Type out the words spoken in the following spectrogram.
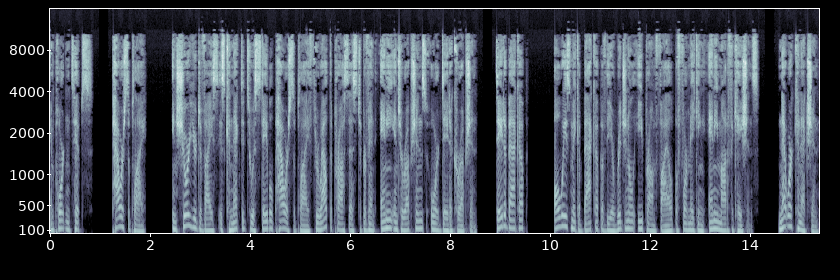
Important tips. Power supply. Ensure your device is connected to a stable power supply throughout the process to prevent any interruptions or data corruption. Data backup. Always make a backup of the original EEPROM file before making any modifications. Network connection.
